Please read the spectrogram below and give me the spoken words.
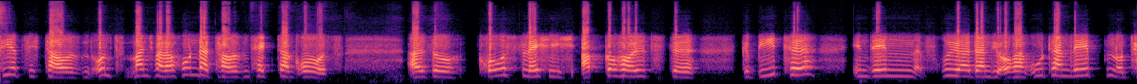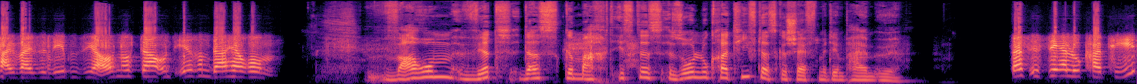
40.000 und manchmal auch 100.000 Hektar groß. Also großflächig abgeholzte Gebiete, in denen früher dann die Orang-Utan lebten und teilweise leben sie ja auch noch da und irren da herum. Warum wird das gemacht? Ist es so lukrativ, das Geschäft mit dem Palmöl? Das ist sehr lukrativ,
